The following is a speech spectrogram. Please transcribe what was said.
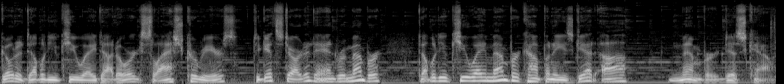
Go to wqa.org/careers to get started and remember, WQA member companies get a member discount.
